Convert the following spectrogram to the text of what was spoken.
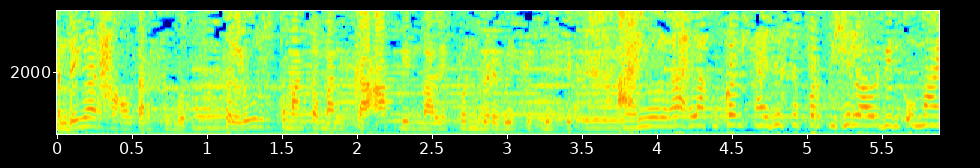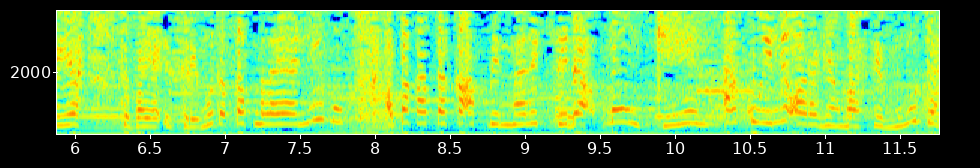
Mendengar hal tersebut, seluruh teman-teman Ka'ab bin Malik pun berbisik-bisik, "Ayolah lakukan saja seperti Hilal bin Umayyah supaya istrimu tetap melayanimu." Apa kata Ka'ab bin Malik? Tidak mungkin. Aku ini orang yang masih muda.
